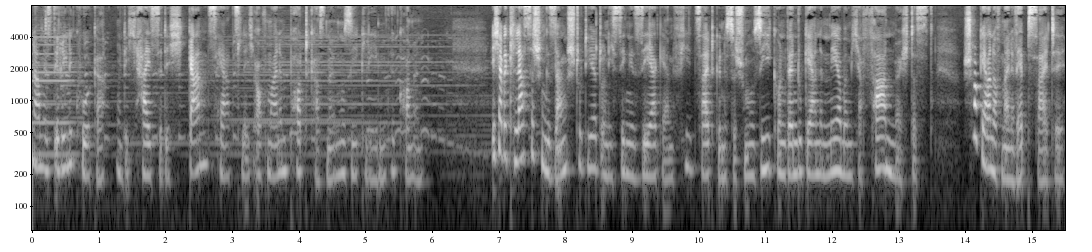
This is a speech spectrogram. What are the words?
Name ist Irene Kurka und ich heiße dich ganz herzlich auf meinem Podcast Neue Musikleben willkommen. Ich habe klassischen Gesang studiert und ich singe sehr gern viel zeitgenössische Musik und wenn du gerne mehr über mich erfahren möchtest, schau gerne auf meine Webseite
